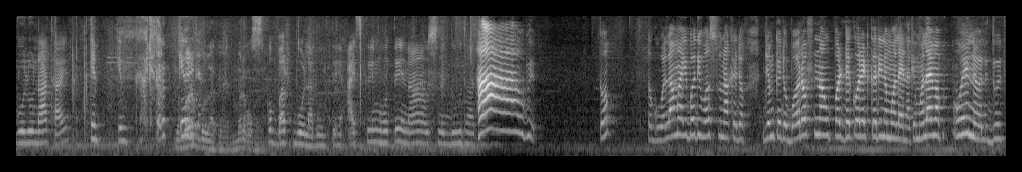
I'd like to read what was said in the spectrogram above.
ગોલું ના થાય. કેમ? કેમ કેવી બરફ રીતે ગોલા કરે બરફ ગોલા उसको बर्फ गोला बोलते हैं आइसक्रीम होते हैं ना उसमें दूध आता હા ઊભી તો તો ગોલામાં એ બધી વસ્તુ નાખે જો જેમ કે જો બરફના ઉપર ડેકોરેટ કરીને મલાઈ નાખે મલાઈમાં હોય ને ઓલી દૂધ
